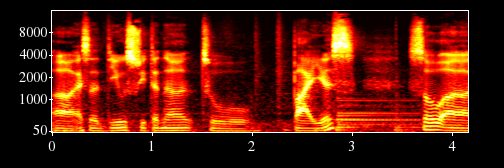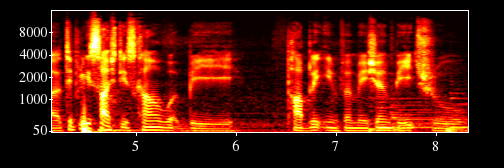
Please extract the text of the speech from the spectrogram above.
uh, as a deal sweetener to buyers. So uh, typically such discount would be public information, be it through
